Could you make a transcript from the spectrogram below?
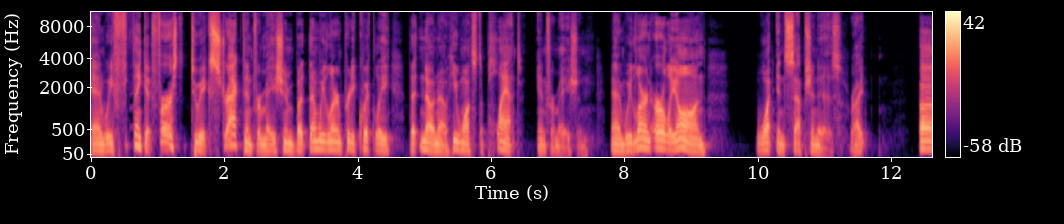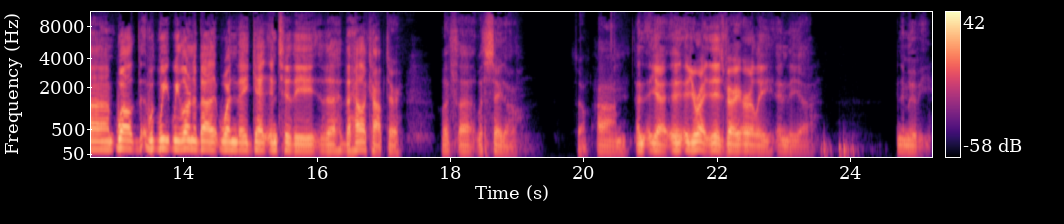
And we think at first to extract information, but then we learn pretty quickly that no, no, he wants to plant information. And we learn early on what inception is, right? Um, well, th- we we learn about it when they get into the the, the helicopter with uh, with Sato. So Um, and yeah, i- you're right. It is very early in the uh, in the movie.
